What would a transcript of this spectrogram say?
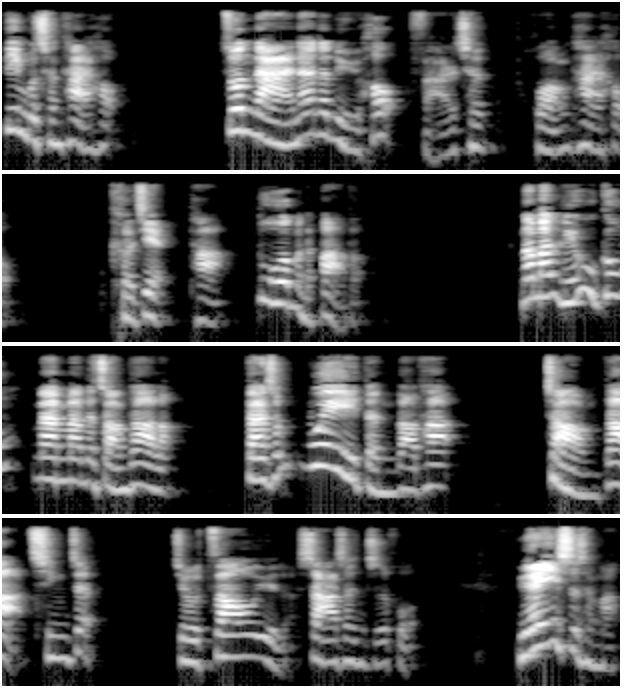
并不称太后，做奶奶的吕后反而称皇太后，可见她多么的霸道。那么刘公慢慢的长大了，但是未等到他长大亲政，就遭遇了杀身之祸。原因是什么？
